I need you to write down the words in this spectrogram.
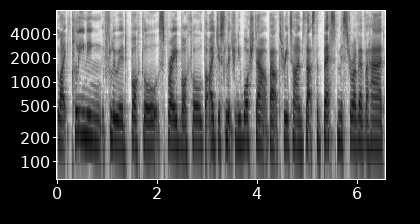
like cleaning fluid bottle, spray bottle that I just literally washed out about three times. That's the best mister I've ever had.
